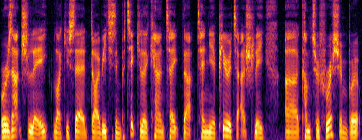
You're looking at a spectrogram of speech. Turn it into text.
Whereas actually, like you said, diabetes in particular can take that 10 year period to actually uh, come to fruition. But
